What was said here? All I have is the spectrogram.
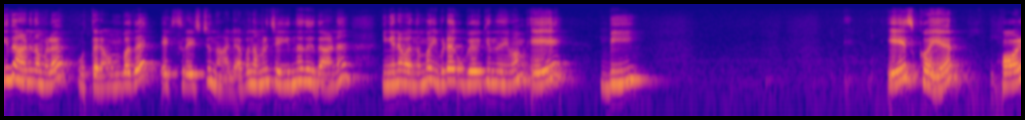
ഇതാണ് നമ്മൾ ഉത്തരം. ഒമ്പത് എക്സ് റേസ് ടു നാല്. അപ്പോൾ നമ്മൾ ചെയ്യുന്നത് ഇതാണ്. ഇങ്ങനെ വന്നുമ്പോൾ ഇവിടെ ഉപയോഗിക്കുന്ന നിയമം a b a square whole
